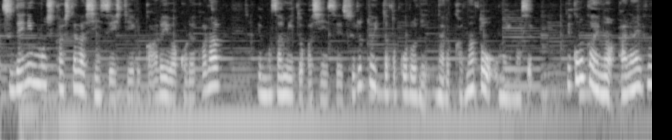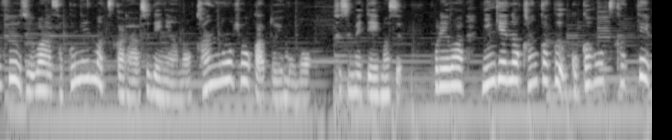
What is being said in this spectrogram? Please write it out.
すでにもしかしたら申請しているか、あるいはこれからモサミートが申請するといったところになるかなと思います。で今回のアライフフーズは昨年末からすでにあの、官能評価というものを進めています。これは人間の感覚、五感を使って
